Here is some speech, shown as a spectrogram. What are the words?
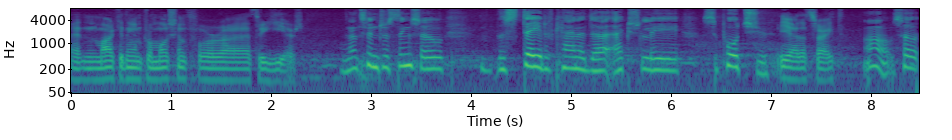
and marketing and promotion for uh, three years. That's interesting. So the state of Canada actually supports you. Yeah, that's right. Oh, so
